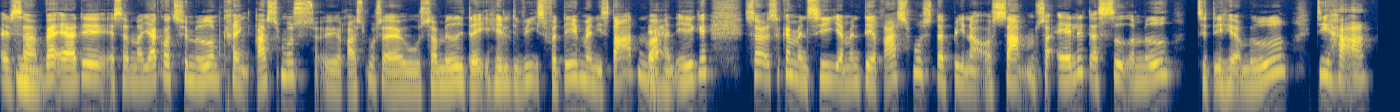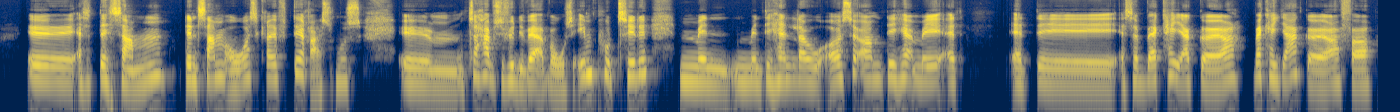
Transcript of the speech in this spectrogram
Altså, mm. hvad er det, altså når jeg går til møde omkring Rasmus, øh, Rasmus er jo så med i dag heldigvis for det, men i starten var ja. han ikke, så, så kan man sige, jamen det er Rasmus, der binder os sammen, så alle, der sidder med til det her møde, de har øh, altså det samme, den samme overskrift, det er Rasmus. Øh, så har vi selvfølgelig hver vores input til det, men, men det handler jo også om det her med, at, at øh, altså, hvad kan jeg gøre, hvad kan jeg gøre for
